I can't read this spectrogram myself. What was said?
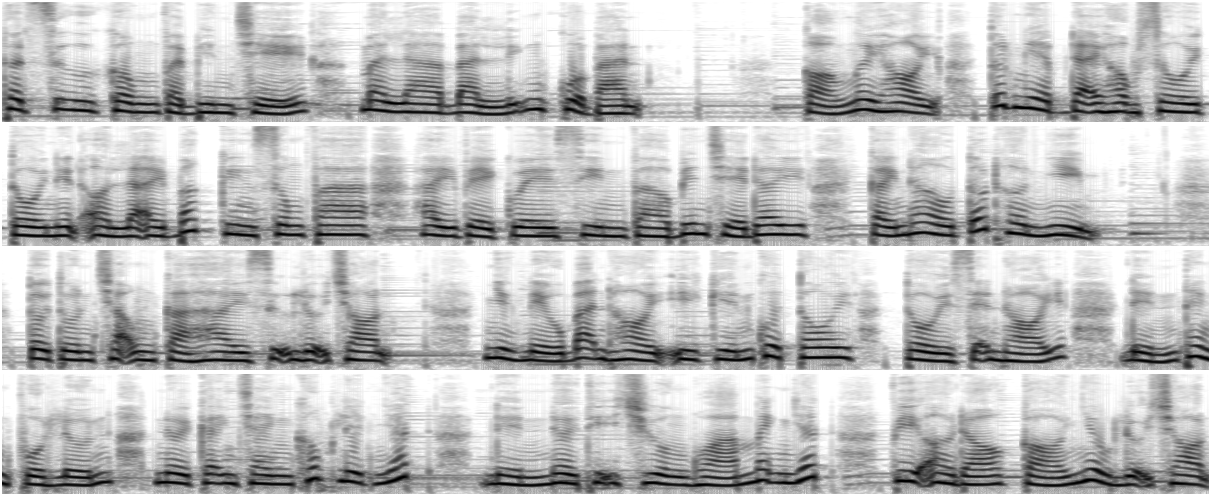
thật sự không phải biên chế mà là bản lĩnh của bạn. Có người hỏi, tốt nghiệp đại học rồi tôi nên ở lại Bắc Kinh sông pha hay về quê xin vào biên chế đây, cái nào tốt hơn nhỉ? Tôi tôn trọng cả hai sự lựa chọn. Nhưng nếu bạn hỏi ý kiến của tôi, tôi sẽ nói đến thành phố lớn, nơi cạnh tranh khốc liệt nhất, đến nơi thị trường hóa mạnh nhất vì ở đó có nhiều lựa chọn,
